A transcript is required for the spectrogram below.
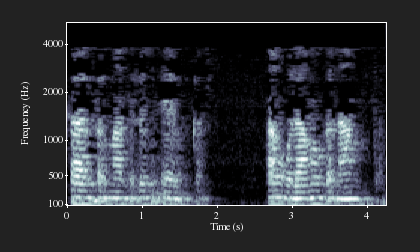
کال فرماتے لطف ہے ان کا۔ ہم غلاموں کا نام ہوتا۔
